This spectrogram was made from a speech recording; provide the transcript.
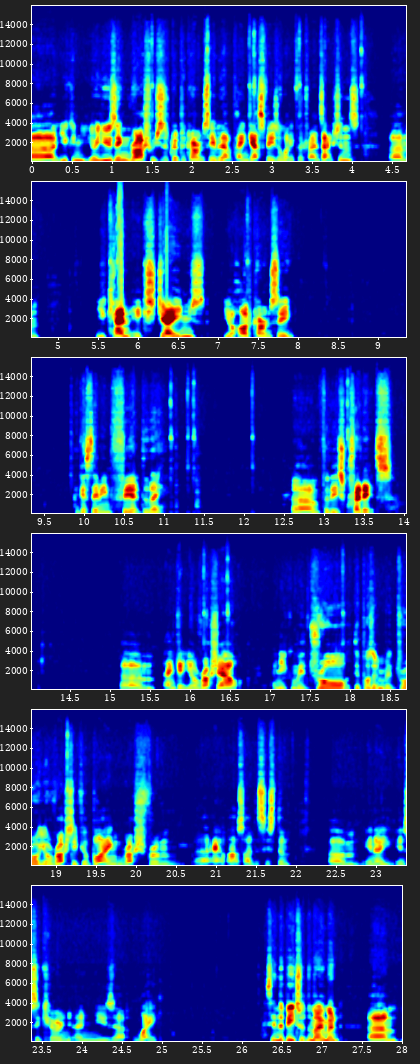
uh, you can you're using Rush, which is a cryptocurrency, without paying gas fees or waiting for transactions. Um, you can exchange your hard currency I guess they mean fiat, do they? Um, for these credits um, and get your rush out. And you can withdraw, deposit and withdraw your rush if you're buying rush from uh, outside the system um, in a, secure and, and, user way. It's in the beta at the moment. Um,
